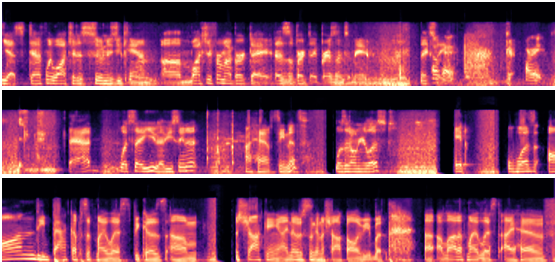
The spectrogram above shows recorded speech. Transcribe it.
Yes, definitely watch it as soon as you can. Um, watch it for my birthday as a birthday present to me next Okay. week. Okay. All right. Thad, what say you? Have you seen it? I have seen it. Was it on your list? It was on the backups of my list because um shocking i know this is going to shock all of you but uh, a lot of my list i have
